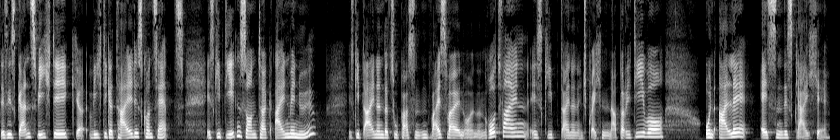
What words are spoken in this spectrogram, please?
das ist ganz wichtig, äh, wichtiger Teil des Konzepts. Es gibt jeden Sonntag ein Menü. Es gibt einen dazu passenden Weißwein und einen Rotwein. Es gibt einen entsprechenden Aperitivo und alle essen das Gleiche.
